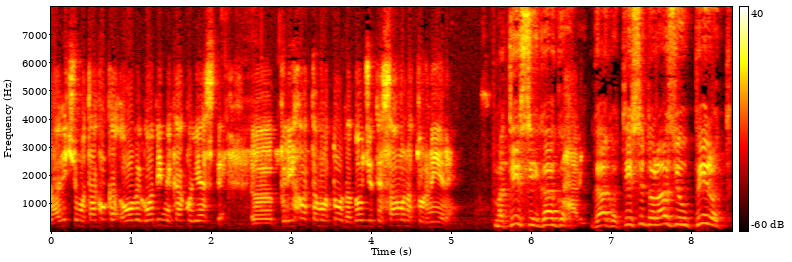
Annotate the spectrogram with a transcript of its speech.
radit ćemo tako ove godine kako jeste. Prihvatamo to da dođete samo na turnire Ma ti si, Gago, Gago, ti si dolazio u Pirot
